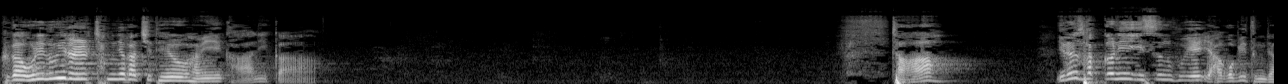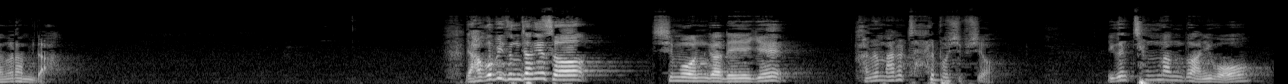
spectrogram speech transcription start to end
그가 우리 누이를 창녀같이 대우함이 가하니까. 자, 이런 사건이 있은 후에 야곱이 등장을 합니다. 야곱이 등장해서 시몬과 내에게 하는 말을 잘 보십시오. 이건 책망도 아니고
